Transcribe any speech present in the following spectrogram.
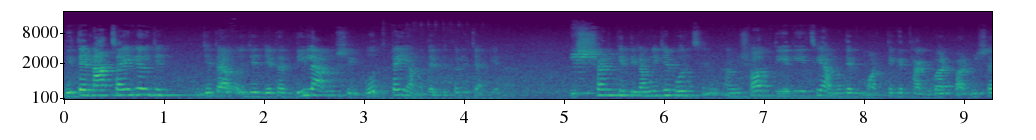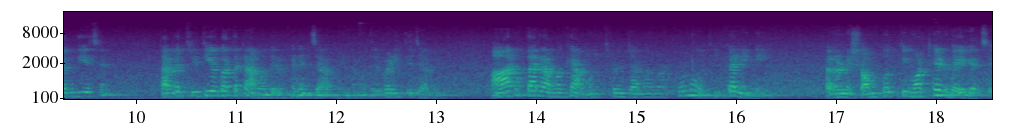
দিতে না চাইলেও যে, যেটা ওই যে, যেটা দিলাম, সেই বোধটাই আমাদের ভিতরে জাগে না। ঈশ্বরকে দিলাম। উনি যে বলছেন, আমি সব দিয়ে দিয়েছি, আমাদের মঠ থেকে থাকবার পারমিশন দিয়েছেন। তারপরে তৃতীয় কথাটা, আমাদের ওখানে যাবেন, আমাদের বাড়িতে যাবেন। আর তার আমাকে আমন্ত্রণ জানানোর কোনো অধিকারই নেই। কারণ সম্পত্তি মঠের হয়ে গেছে।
